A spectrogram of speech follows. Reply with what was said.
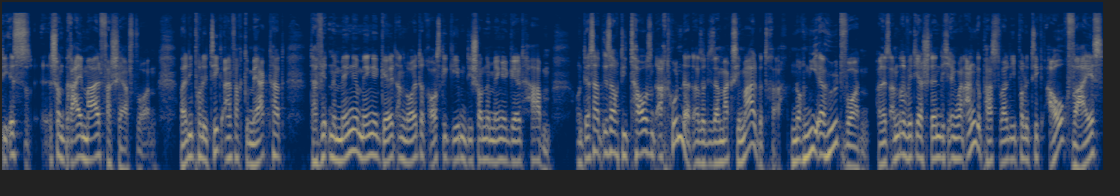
die ist schon dreimal verschärft worden. Weil die Politik einfach gemerkt hat, da wird eine Menge, Menge Geld an Leute rausgegeben, die schon eine Menge Geld haben. Und deshalb ist auch die 1800, also dieser Maximalbetrag, noch nie erhöht worden. Alles andere wird ja ständig irgendwann angepasst, weil die Politik auch weiß,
